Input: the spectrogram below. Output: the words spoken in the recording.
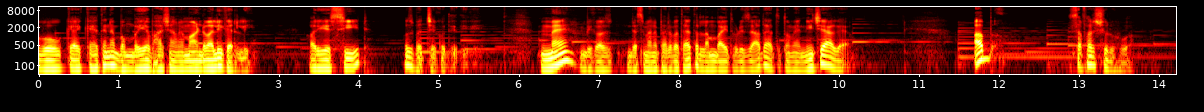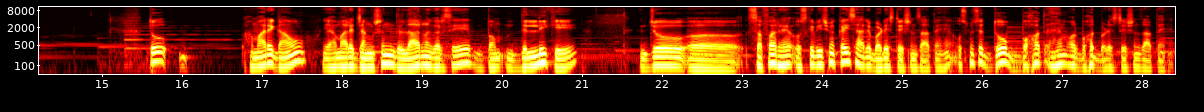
वो क्या कहते ना बम्बैया भाषा में मांडवाली कर ली और ये सीट उस बच्चे को दे दी गई। मैं बिकॉज़ जैसे मैंने पहले बताया था लंबाई थोड़ी ज़्यादा है तो, तो मैं नीचे आ गया। अब सफ़र शुरू हुआ। तो हमारे गाँव या हमारे जंक्शन दिलदार नगर से दिल्ली के जो सफ़र है, उसके बीच में कई सारे बड़े स्टेशन आते हैं। उसमें से दो बहुत अहम और बहुत बड़े स्टेशन आते हैं।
